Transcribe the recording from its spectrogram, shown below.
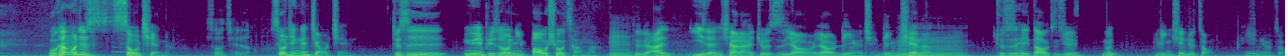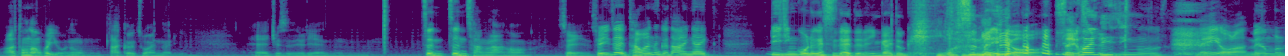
我看过就是收钱了，收钱了，收钱跟缴钱。就是因为比如说你包秀场嘛，嗯，对不对啊？艺人下来就是要要领钱领现啊，嗯、就是黑道直接嗯领现就走，领现就走啊。通常会有那种大哥坐在那里，哎、欸，就是有点正正常啦哈。所以所以在台湾那个大家应该历经过那个时代的人应该都可以，我是没有，谁会历经过？没有啦，没有那么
